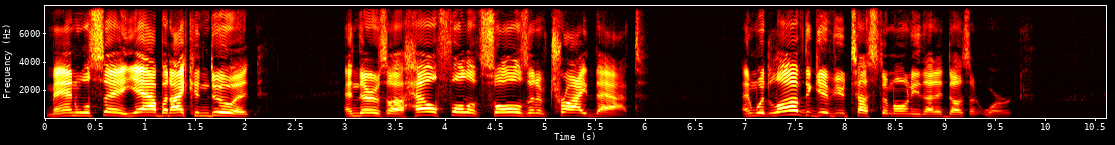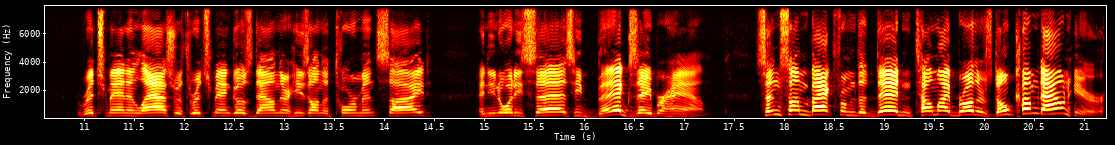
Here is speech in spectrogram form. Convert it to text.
Man will say, Yeah, but I can do it. And there's a hell full of souls that have tried that and would love to give you testimony that it doesn't work. The rich man and Lazarus, rich man goes down there, he's on the torment side. And you know what he says? He begs Abraham, send some back from the dead and tell my brothers, don't come down here.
